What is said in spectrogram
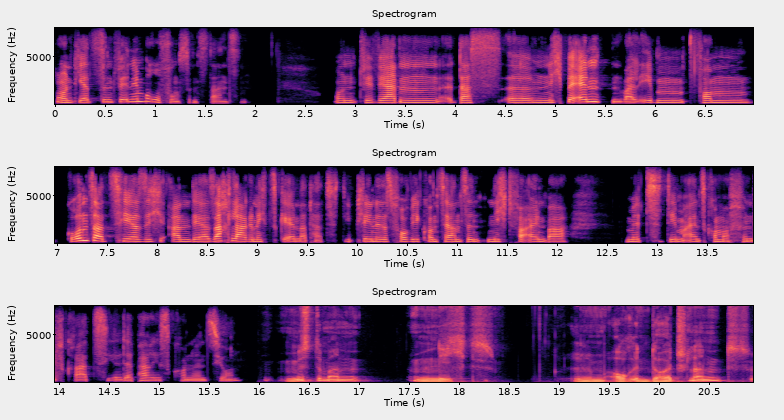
Und jetzt sind wir in den Berufungsinstanzen. Und wir werden das äh, nicht beenden, weil eben vom Grundsatz her sich an der Sachlage nichts geändert hat. Die Pläne des VW-Konzerns sind nicht vereinbar mit dem 1,5 Grad Ziel der Paris-Konvention. Müsste man nicht ähm, auch in Deutschland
